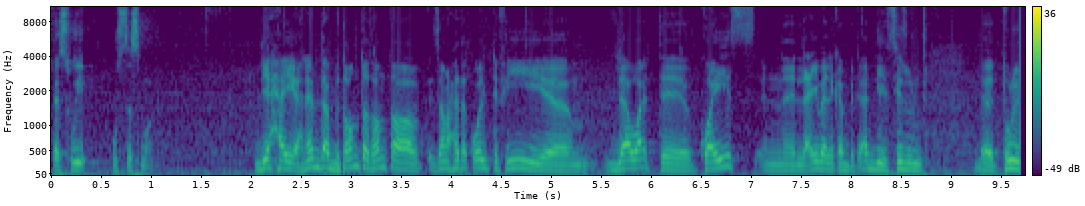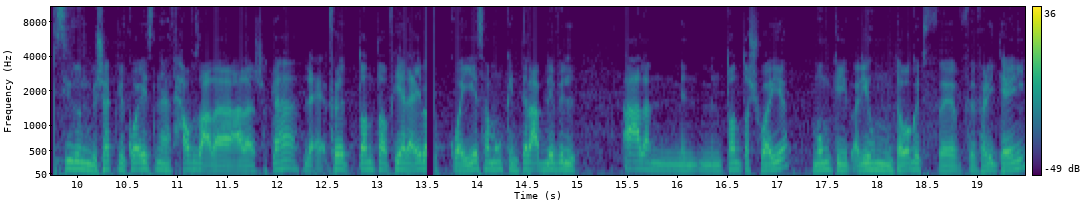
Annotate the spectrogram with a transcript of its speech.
تسويق واستثمار. دي حقيقة. هنبدأ بطنطا. طنطا زي ما حضرتك قلت في ده وقت كويس إن اللعيبة اللي كانت بتأدي ال season طول ال season بشكل كويس إنها تحافظ على على شكلها. فرقة طنطا فيها لعيبة كويسة. ممكن تلعب level أعلى من من طنطا شوية. ممكن يبقى ليهم تواجد في في فريق تاني.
